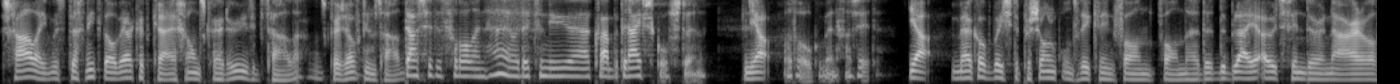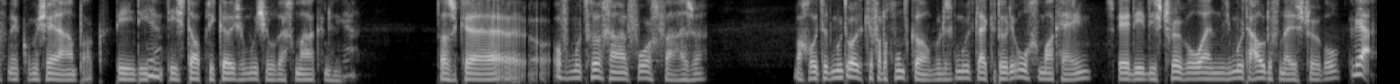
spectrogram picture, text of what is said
schalen. Je moet de techniek wel werkend krijgen, anders kan je de huur niet betalen. Anders kan je zelf niet betalen. Daar zit het vooral in, hè, dat je nu eh, qua bedrijfskosten En ja, wat hoger bent gaan zitten. Ja, ik merk ook een beetje de persoonlijke ontwikkeling van, van de, de blije uitvinder naar wat meer commerciële aanpak. Die, die, Ja. die stap, die keuze moet je ook echt maken nu. Ja. Dus als ik, eh, of ik moet teruggaan naar de vorige fase. Maar goed, het moet ooit een keer van de grond komen. Dus ik moet lekker door die ongemak heen. Weer die, die struggle en je moet houden van deze struggle. Ja,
